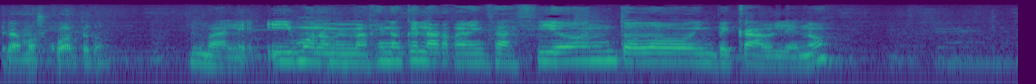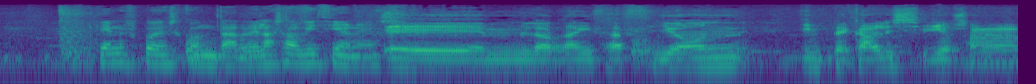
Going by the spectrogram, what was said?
éramos cuatro. Vale. Y bueno, me imagino que la organización, todo impecable, ¿no? ¿Qué nos puedes contar de las audiciones? Eh, la organización impecable, sí, o sea,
